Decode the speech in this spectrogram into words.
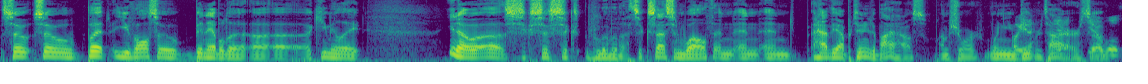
So, so, but you've also been able to uh, uh, accumulate, you know, uh, success, success and wealth, and, and, and have the opportunity to buy a house. I'm sure when you Oh, do yeah, retire. Yeah, so, yeah, well,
